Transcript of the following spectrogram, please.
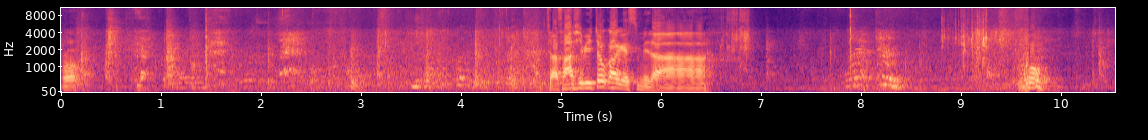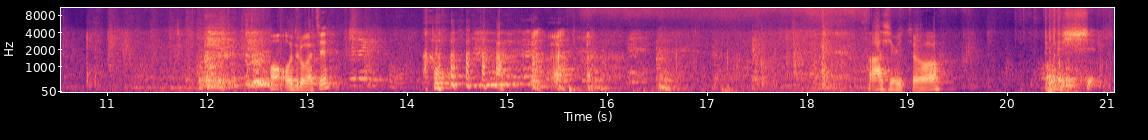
어. 자, 42쪽 가겠습니다. 어, 어 어디로 갔지? 쓰레기통. 42쪽. 씨.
